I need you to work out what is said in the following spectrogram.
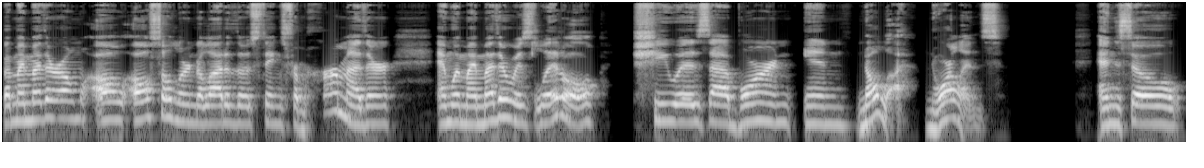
But my mother also learned a lot of those things from her mother. And when my mother was little, she was uh, born in NOLA, New Orleans. And so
